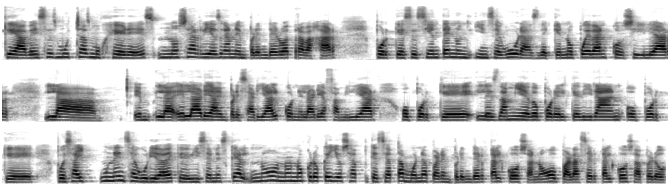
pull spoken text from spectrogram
que a veces muchas mujeres no se arriesgan a emprender o a trabajar porque se sienten inseguras de que no puedan conciliar em, la, el área empresarial con el área familiar o porque les da miedo por el que dirán o porque pues hay una inseguridad de que dicen es que no, no, no creo que yo sea, que sea tan buena para emprender tal cosa, ¿no? O para hacer tal cosa, pero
